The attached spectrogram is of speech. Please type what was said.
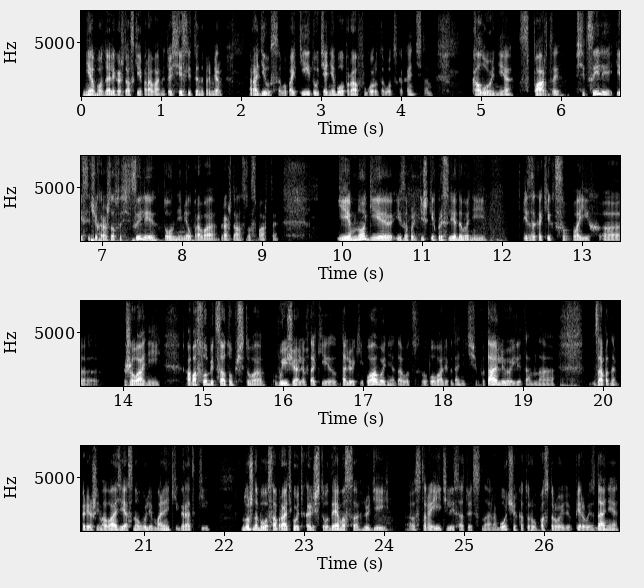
не обладали гражданскими правами. То есть если ты, например, родился в апайкии, то у тебя не было прав города. Вот какая-нибудь там колония Спарты в Сицилии. Если человек рождался в Сицилии, то он не имел права гражданства Спарты. И многие из-за политических преследований, из-за каких-то своих желаний обособиться от общества, выезжали в такие далекие плавания, да, вот выплывали куда-нибудь в Италию или там на западном побережье Малайзии, основывали маленькие городки. Нужно было собрать какое-то количество демоса, людей, э, строителей, соответственно, рабочих, которые построили первые здания,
